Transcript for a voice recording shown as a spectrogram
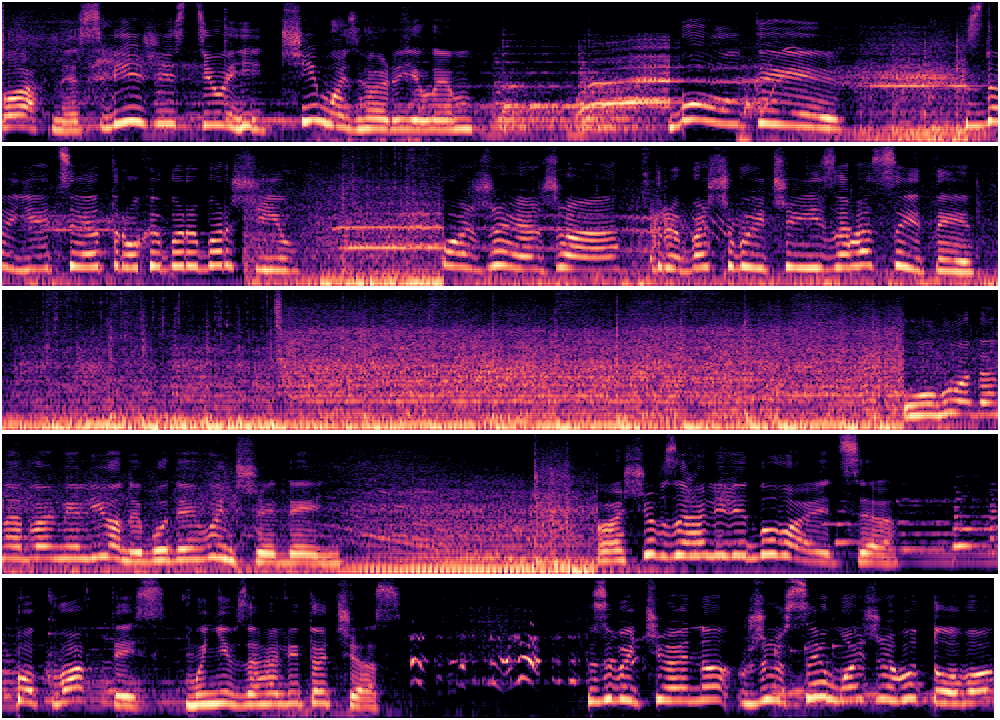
Пахне свіжістю і чимось горілим. Булки! Здається, я трохи переборщив. Пожежа! Треба швидше її загасити. Угода на 2 мільйони буде в інший день. А що взагалі відбувається? Покваптесь, мені взагалі то час. Звичайно, вже все майже готово.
